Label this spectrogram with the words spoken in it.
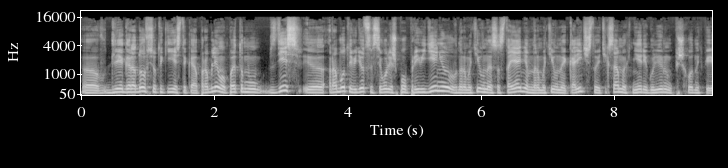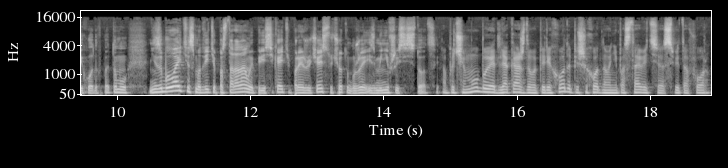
Э, для городов все-таки есть такая проблема, поэтому здесь э, работа ведется всего лишь по приведению в нормативное состояние, в нормативное количество этих самых нерегулируемых пешеходных переходов. Поэтому не забывайте, смотрите по сторонам и пересекайте проезжую часть с учетом уже изменившейся ситуации. А почему бы для каждого перехода пешеходного не поставить э, светофор?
